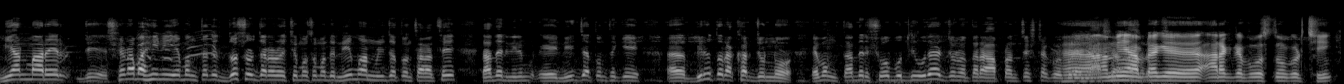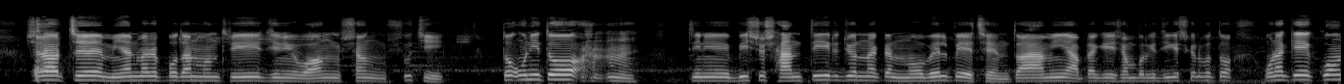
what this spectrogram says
মিয়ানমারের যে সেনাবাহিনী এবং তাদের দোসর যারা রয়েছে মুসলমানদের নির্মাণ নির্যাতন চালাচ্ছে তাদের নির্যাতন থেকে বিরত রাখার জন্য এবং তাদের সৌবুদ্ধি উদয়ের জন্য তারা আপ্রাণ চেষ্টা করবে হ্যাঁ আমি আপনাকে আর একটা প্রশ্ন করছি। সেটা হচ্ছে মিয়ানমারের প্রধানমন্ত্রী যিনি ওয়াং সাং সুচি তো উনি তো তিনি বিশ্ব শান্তির জন্য একটা নোবেল পেয়েছেন। তো আমি আপনাকে এই সম্পর্কে জিজ্ঞেস করব, তো ওনাকে কোন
